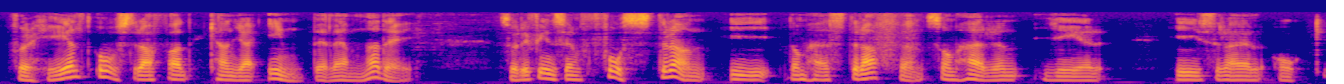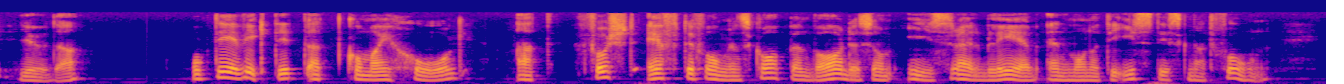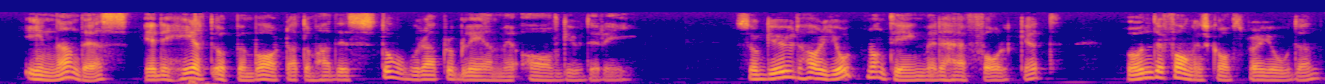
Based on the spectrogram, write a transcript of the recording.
för helt ostraffad kan jag inte lämna dig. Så det finns en fostran i de här straffen som Herren ger Israel och Juda. Och det är viktigt att komma ihåg att först efter fångenskapen var det som Israel blev en monoteistisk nation. Innan dess är det helt uppenbart att de hade stora problem med avguderi. Så Gud har gjort någonting med det här folket under fångenskapsperioden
